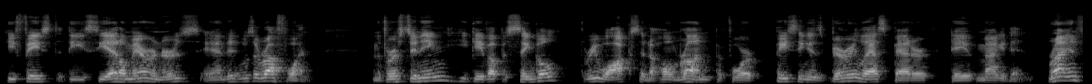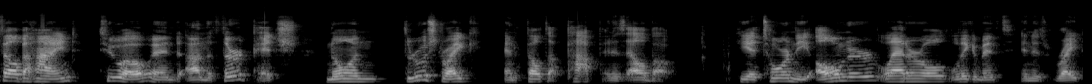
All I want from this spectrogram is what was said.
he faced the Seattle Mariners, and it was a rough one. In the first inning, he gave up a single, three walks, and a home run before facing his very last batter, Dave Magadan. Ryan fell behind 2 0, and on the third pitch, Nolan threw a strike and felt a pop in his elbow. He had torn the ulnar lateral ligament in his right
